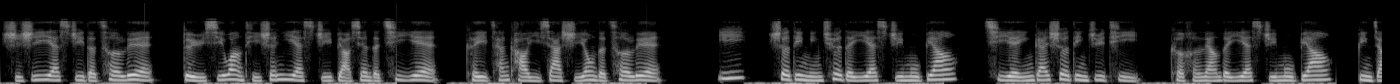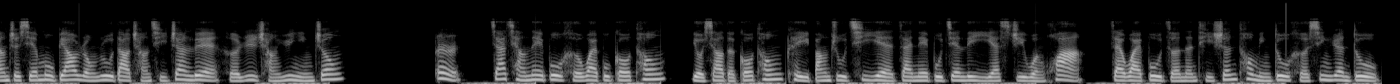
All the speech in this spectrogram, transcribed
实施 ESG 的策略。对于希望提升 ESG 表现的企业，可以参考以下实用的策略：一、设定明确的 ESG 目标，企业应该设定具体、可衡量的 ESG 目标，并将这些目标融入到长期战略和日常运营中。二、加强内部和外部沟通，有效的沟通可以帮助企业在内部建立 ESG 文化，在外部则能提升透明度和信任度。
